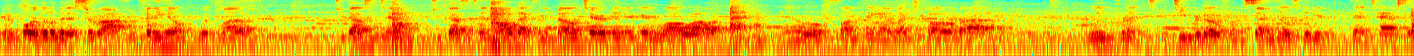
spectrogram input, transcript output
We're going to pour a little bit of Syrah from Finney Hill with love. 2010, 2010 Malbec from the Bella Terra Vineyard here in Walla Walla. And a little fun thing I like to call uh, Blueprint Petit Verdot from the Seven Hills Vineyard. Fantastic.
